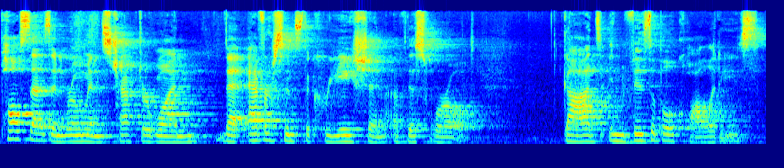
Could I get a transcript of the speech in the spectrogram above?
Paul says in Romans chapter 1 that ever since the creation of this world, God's invisible qualities,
